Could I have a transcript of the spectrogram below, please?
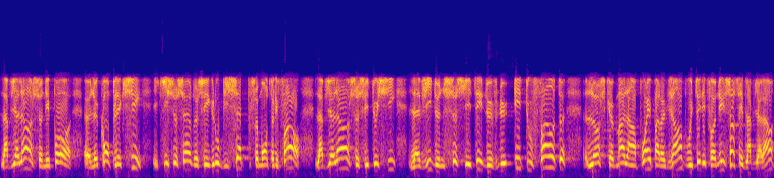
La violence, ce n'est pas le complexier et qui se sert de ses gros biceps pour se montrer fort. La violence, c'est aussi la vie d'une société devenue étouffante lorsque mal en point, par exemple, vous téléphonez, ça c'est de la violence,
